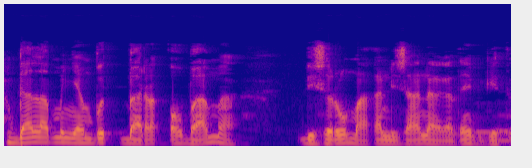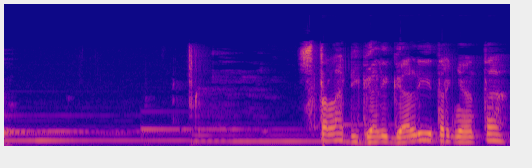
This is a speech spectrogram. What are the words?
dalam menyambut Barack Obama disuruh makan di sana katanya begitu. Setelah digali-gali ternyata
